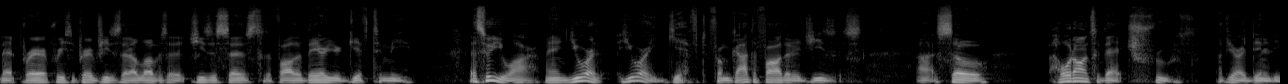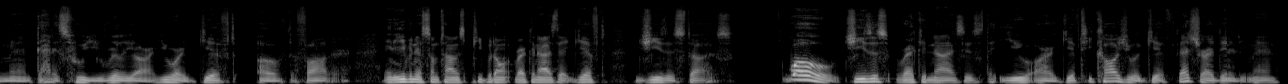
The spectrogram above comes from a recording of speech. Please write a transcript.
that prayer, priestly prayer of Jesus that I love is that Jesus says to the Father, They are your gift to me. That's who you are, man. You are you are a gift from God the Father to Jesus. Uh, so hold on to that truth of your identity, man. That is who you really are. You are a gift of the Father. And even if sometimes people don't recognize that gift, Jesus does. Whoa, Jesus recognizes that you are a gift. He calls you a gift. That's your identity, man.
